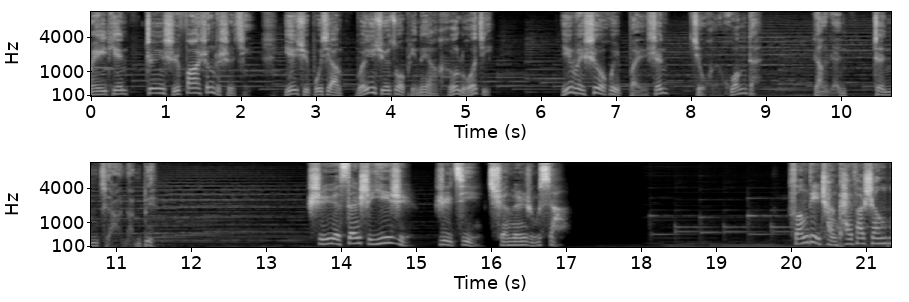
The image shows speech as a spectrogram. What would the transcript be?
每天真实发生的事情，也许不像文学作品那样合逻辑，因为社会本身就很荒诞，让人真假难辨。十月三十一日，日记全文如下：房地产开发商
